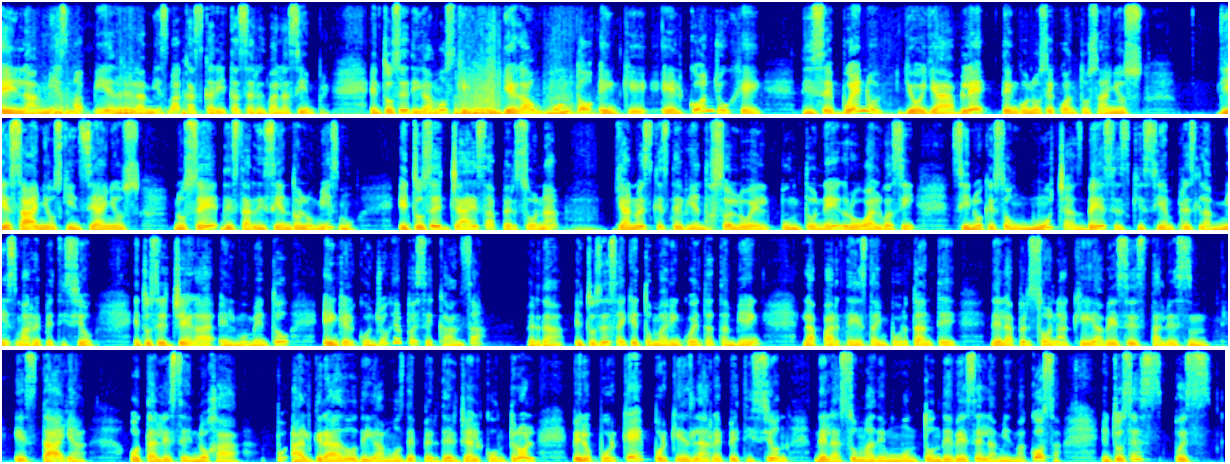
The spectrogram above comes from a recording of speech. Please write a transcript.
En la misma piedra, en la misma cascarita se resbala siempre. Entonces digamos que llega un punto en que el cónyuge dice, bueno, yo ya hablé, tengo no sé cuántos años, 10 años, 15 años, no sé, de estar diciendo lo mismo. Entonces ya esa persona ya no es que esté viendo solo el punto negro o algo así, sino que son muchas veces que siempre es la misma repetición. Entonces llega el momento en que el cónyuge pues se cansa, ¿verdad? Entonces hay que tomar en cuenta también la parte esta importante de la persona que a veces tal vez mm, estalla o tal vez se enoja al grado, digamos, de perder ya el control. ¿Pero por qué? Porque es la repetición de la suma de un montón de veces la misma cosa. Entonces, pues,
